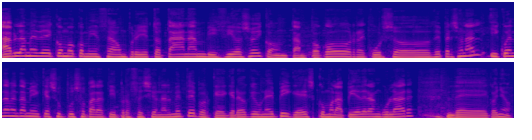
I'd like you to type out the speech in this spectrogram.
Háblame de cómo comienza un proyecto tan ambicioso y con tan pocos recursos de personal y cuéntame también qué supuso para ti profesionalmente porque creo que un Epic es como la piedra angular de, coño,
